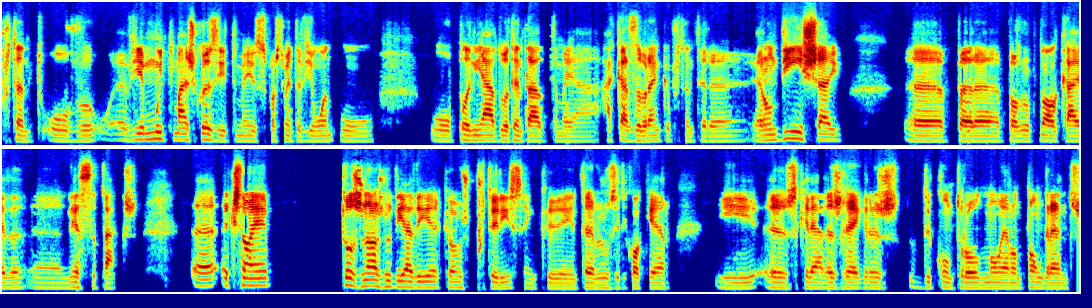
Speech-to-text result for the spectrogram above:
portanto, houve, havia muito mais coisas e também supostamente havia um, um, um planeado atentado também à, à, Casa Branca, portanto era, era um dia em cheio uh, para, para o grupo da Al-Qaeda uh, nesses ataques. Uh, a questão é, todos nós no dia a dia acabamos por ter isso, em que entramos num sítio qualquer e se calhar as regras de controle não eram tão grandes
